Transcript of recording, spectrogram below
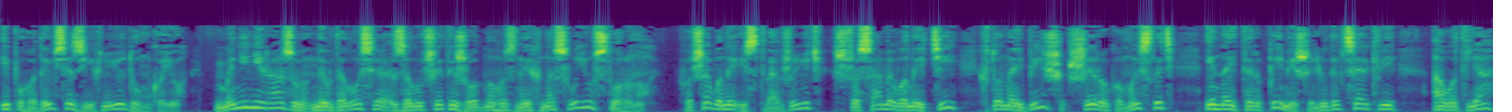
і погодився з їхньою думкою. Мені ні разу не вдалося залучити жодного з них на свою сторону, хоча вони і стверджують, що саме вони ті, хто найбільш широко мислить і найтерпиміші люди в церкві, а от я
